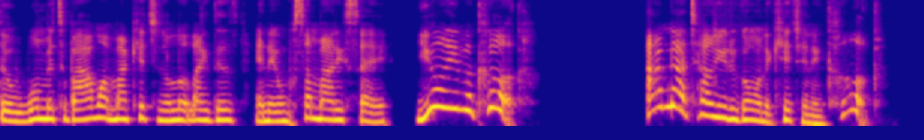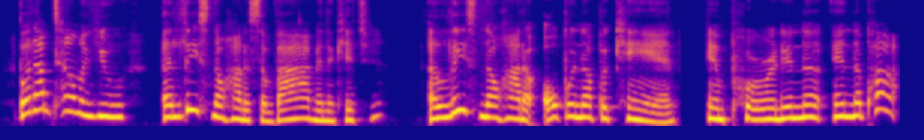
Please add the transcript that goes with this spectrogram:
the woman to buy. I want my kitchen to look like this. And then somebody say, You don't even cook. I'm not telling you to go in the kitchen and cook, but I'm telling you at least know how to survive in the kitchen. At least know how to open up a can and pour it in the in the pot.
